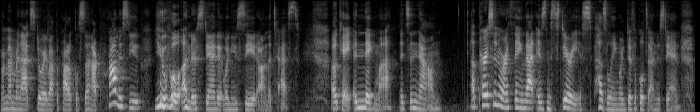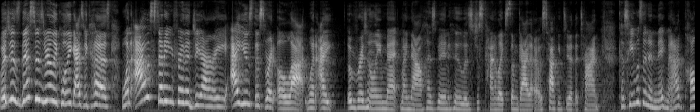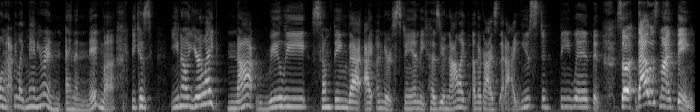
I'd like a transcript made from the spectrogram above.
Remember that story about the prodigal son? I promise you, you will understand it when you see it on the test. Okay, enigma. It's a noun a person or a thing that is mysterious, puzzling, or difficult to understand. Which is, this is really cool, you guys, because when I was studying for the GRE, I used this word a lot when I originally met my now husband, who was just kind of like some guy that I was talking to at the time, because he was an enigma. I'd call him, I'd be like, man, you're an, an enigma, because you know, you're like not really something that I understand because you're not like the other guys that I used to be with. And so that was my thing.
